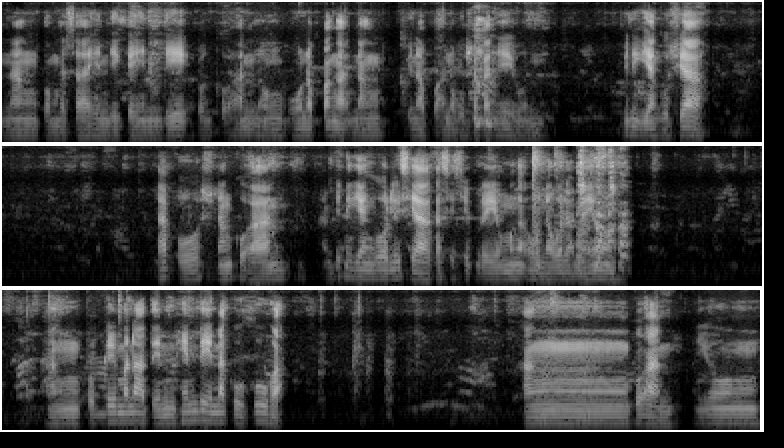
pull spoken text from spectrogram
ng pamasahe, hindi ka hindi. Pag kuhan, nung una pa nga, nang pinapaano ko sa kanya yun, binigyan ko siya. Tapos, nang kuan, binigyan ko ulit siya kasi siyempre yung mga una, wala na yun. Ang problema natin, hindi nakukuha. Ang kuan, yung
